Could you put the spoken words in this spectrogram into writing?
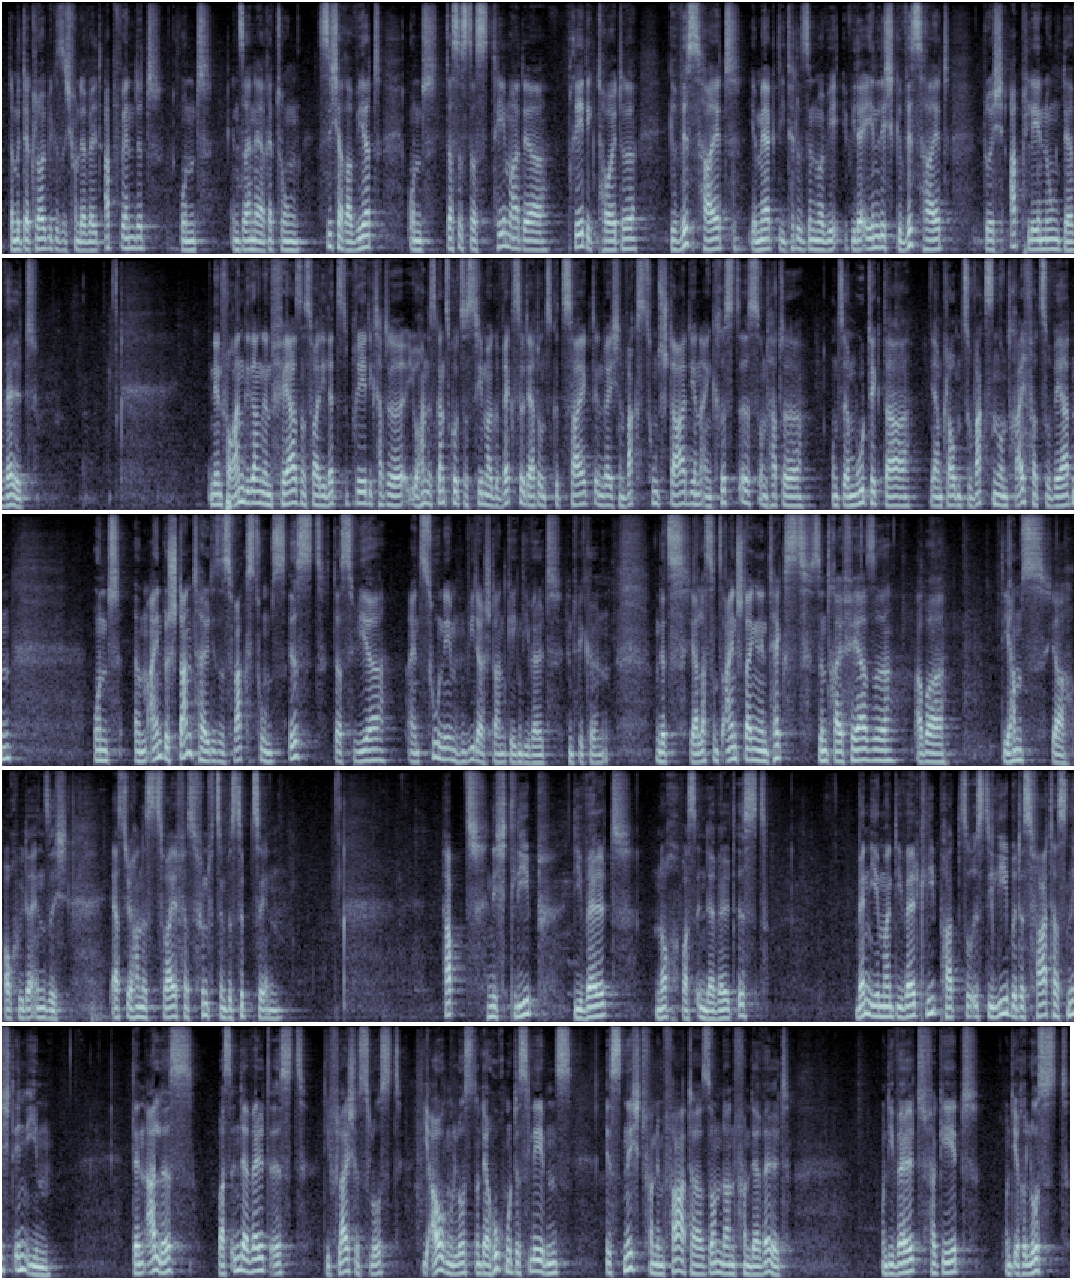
damit der Gläubige sich von der Welt abwendet und in seiner Errettung sicherer wird. Und das ist das Thema der Predigt heute. Gewissheit, ihr merkt, die Titel sind immer wieder ähnlich, Gewissheit durch Ablehnung der Welt. In den vorangegangenen Versen, das war die letzte Predigt, hatte Johannes ganz kurz das Thema gewechselt. Er hat uns gezeigt, in welchen Wachstumsstadien ein Christ ist und hatte uns ermutigt, da ja, im Glauben zu wachsen und reifer zu werden. Und ähm, ein Bestandteil dieses Wachstums ist, dass wir einen zunehmenden Widerstand gegen die Welt entwickeln. Und jetzt, ja, lasst uns einsteigen in den Text. Es sind drei Verse, aber die haben es ja auch wieder in sich. 1. Johannes 2, Vers 15 bis 17. Habt nicht lieb die Welt noch, was in der Welt ist. Wenn jemand die Welt lieb hat, so ist die Liebe des Vaters nicht in ihm. Denn alles, was in der Welt ist, die Fleischeslust, die Augenlust und der Hochmut des Lebens, ist nicht von dem Vater, sondern von der Welt. Und die Welt vergeht und ihre Lust.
